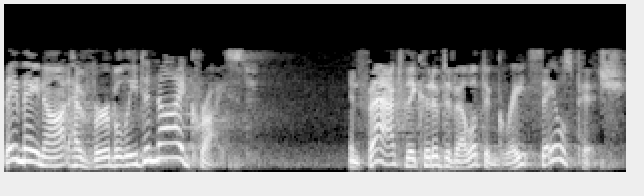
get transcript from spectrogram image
They may not have verbally denied Christ. In fact, they could have developed a great sales pitch.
